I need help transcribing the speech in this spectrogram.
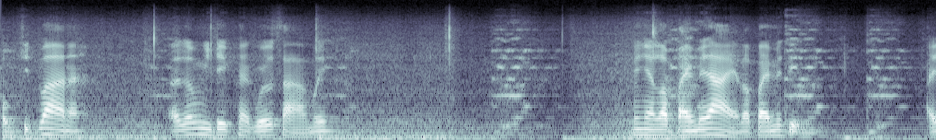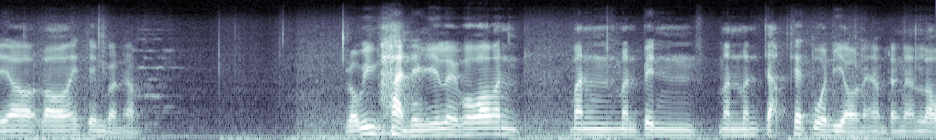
ผมคิดว่านะ เราต้องมีเจ็คแพ็กเวลสามเว้ยไม่งั้นเราไปไม่ได้ เราไปไม่ถึงไอ้เราราให้เต็มก่อนครับ เราวิ่งผ่านอย่างนี้เลย เพราะว่ามันมันมันเป็นมันมันจับแค่ตัวเดียวนะครับ ดังนั้นเรา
